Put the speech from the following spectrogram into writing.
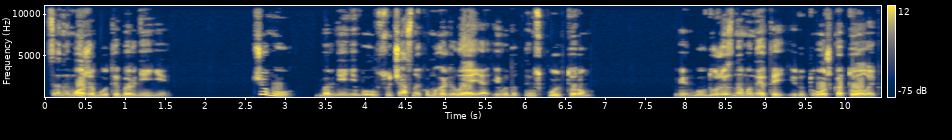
Це не може бути Берніні. Чому? Берніні був сучасником Галілея і видатним скульптором. Він був дуже знаменитий і до того ж католик.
